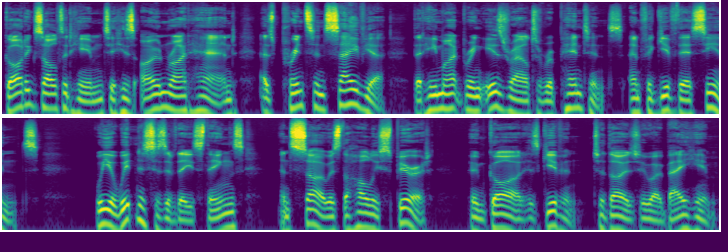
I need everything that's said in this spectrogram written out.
God exalted him to his own right hand as Prince and Saviour, that he might bring Israel to repentance and forgive their sins. We are witnesses of these things, and so is the Holy Spirit, whom God has given to those who obey him.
